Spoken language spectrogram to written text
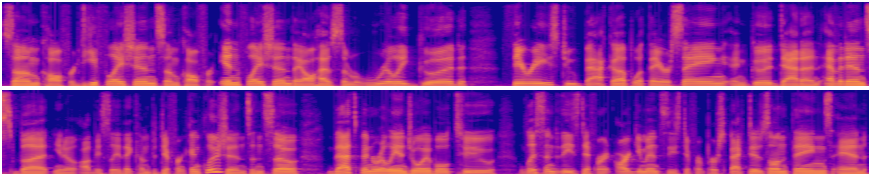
Some call for deflation, some call for inflation. They all have some really good theories to back up what they are saying and good data and evidence, but you know, obviously they come to different conclusions. And so that's been really enjoyable to listen to these different arguments, these different perspectives on things and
